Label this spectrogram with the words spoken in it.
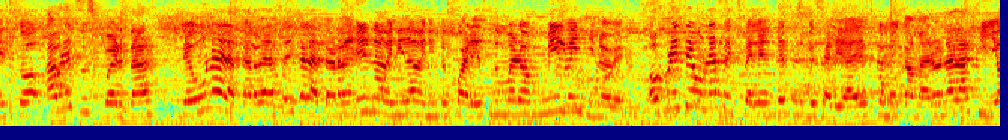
Abre sus puertas de 1 de la tarde a 6 de la tarde en Avenida Benito Juárez, número 1029. Ofrece unas excelentes especialidades como camarón al ajillo,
